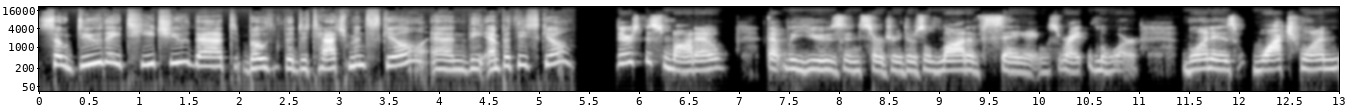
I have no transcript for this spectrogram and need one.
So, do they teach you that both the detachment skill and the empathy skill? There's this motto that we use in surgery. There's a lot of sayings, right? Lore. One is watch one,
